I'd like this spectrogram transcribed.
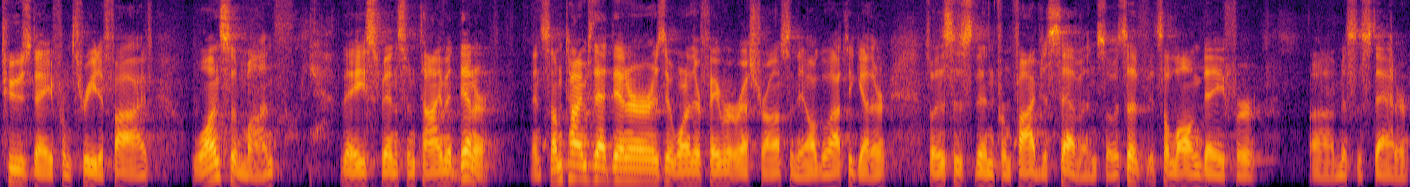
Tuesday from 3 to 5, once a month, they spend some time at dinner. And sometimes that dinner is at one of their favorite restaurants, and they all go out together. So this is then from five to seven. So it's a it's a long day for uh, Mrs. Statter.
